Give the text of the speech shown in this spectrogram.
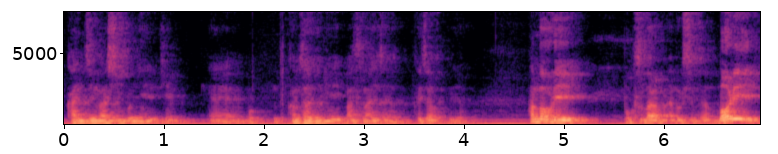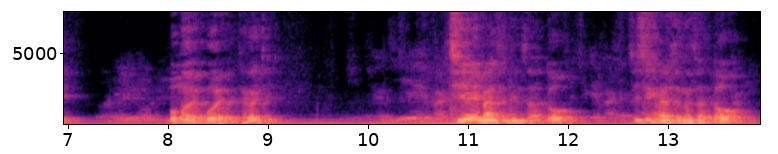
간증하신 분이 이렇게 예, 뭐, 강사님이 말씀하셨잖아요. 그죠? 그죠? 한번 우리 복습 한번 해보겠습니다. 머리, 뭐뭐예요? 뭐예요? 세 가지. 지혜의 말씀 은사, 또 지식의 말씀 은사, 또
